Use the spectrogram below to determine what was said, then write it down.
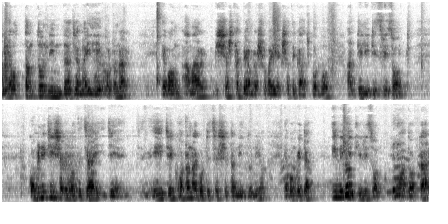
আমি অত্যন্ত নিন্দা জানাই এই ঘটনার এবং আমার বিশ্বাস থাকবে আমরা সবাই একসাথে কাজ করব until it is resolve community হিসাবে বলতে চাই যে এই যে ঘটনা ঘটেছে সেটা নিন্দনীয় এবং এটা ইমিডিয়েটলি রিজলভ হওয়া দরকার।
